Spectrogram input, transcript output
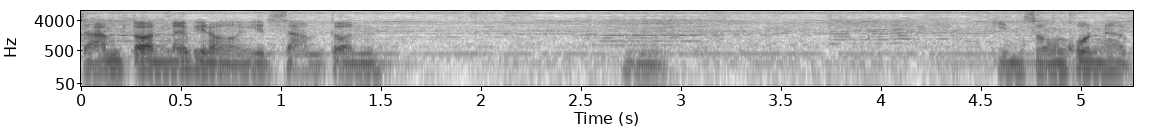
สามตอนนะพี่น้องกินสามตอน กินสองคนครับ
